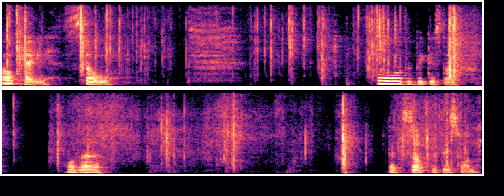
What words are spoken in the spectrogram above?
Okay, so for the bigger stuff, or the, let's start with this one.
